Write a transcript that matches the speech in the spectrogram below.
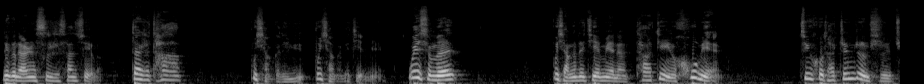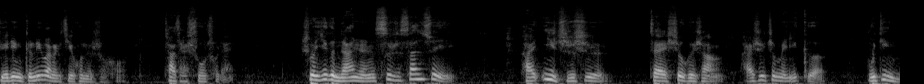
那个男人四十三岁了，但是他不想跟他约，不想跟他见面，为什么？不想跟他见面呢？他电影后面，最后他真正是决定跟另外一个人结婚的时候，他才说出来，说一个男人四十三岁，还一直是在社会上还是这么一个不定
